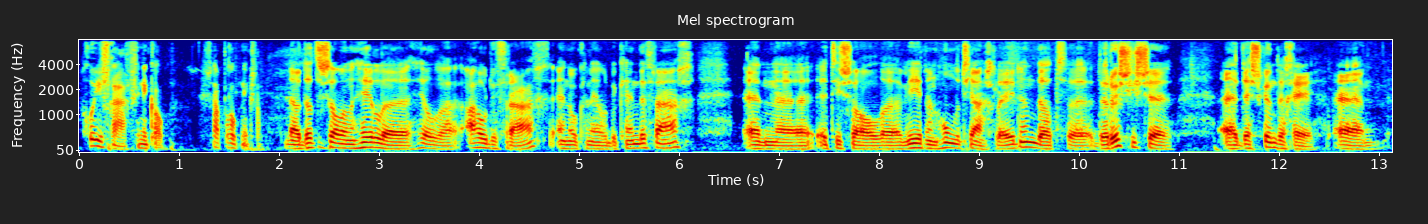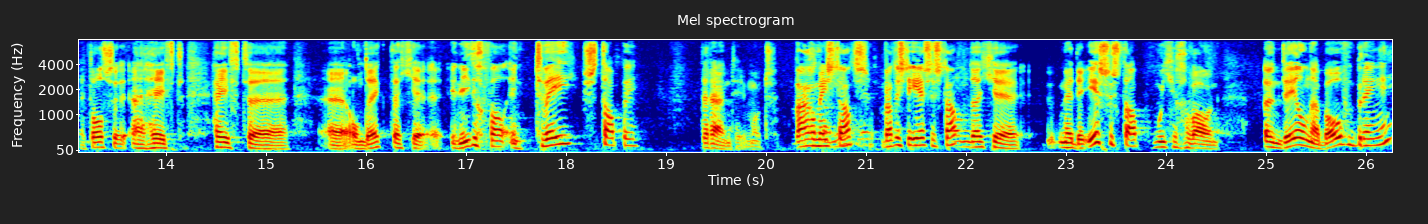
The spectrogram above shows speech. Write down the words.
Goeie vraag, vind ik ook. Ik snap er ook niks van. Nou, dat is al een hele, heel oude vraag en ook een hele bekende vraag. En uh, het is al meer dan 100 jaar geleden dat de Russische deskundige uh, heeft, heeft uh, ontdekt... dat je in ieder geval in twee stappen de ruimte in moet. Waarom is dat? Wat is de eerste stap? Omdat je met de eerste stap moet je gewoon een deel naar boven brengen...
